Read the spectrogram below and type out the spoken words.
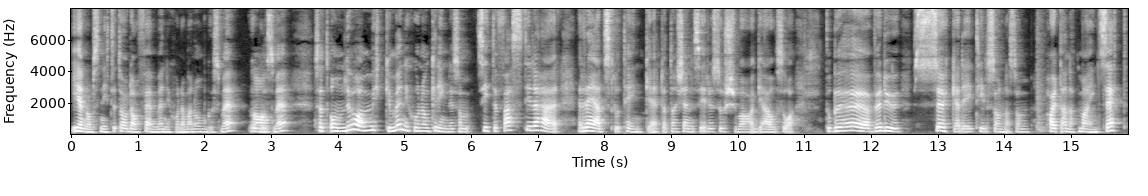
genomsnittet av de fem människorna man umgås med. Umgås med. Så att om du har mycket människor omkring dig som sitter fast i det här rädslotänket, att de känner sig resurssvaga och så. Då behöver du söka dig till sådana som har ett annat mindset.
